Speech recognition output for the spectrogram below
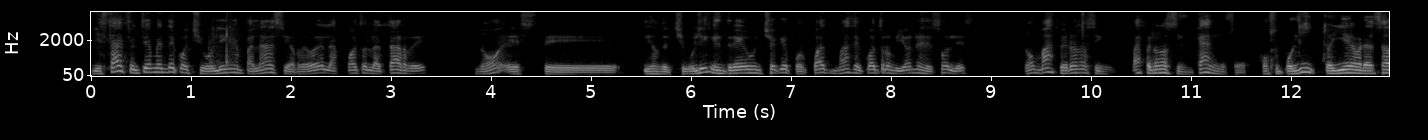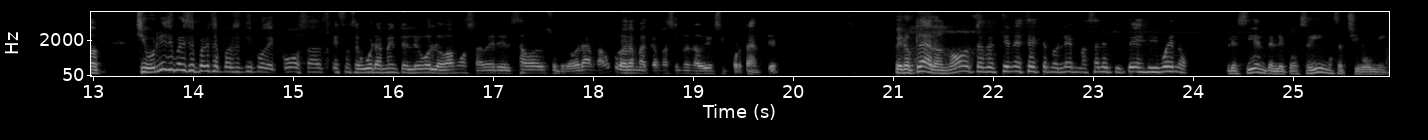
Y está efectivamente con Chibolín en Palacio alrededor de las 4 de la tarde, ¿no? Este, y donde el Chibolín entrega un cheque por más de 4 millones de soles ¿no? Más peruanos sin, más peruanos sin cáncer, con su polito allí abrazado. Chibolín siempre se parece por ese tipo de cosas, eso seguramente luego lo vamos a ver el sábado en su programa, un programa que además tiene una audiencia importante. Pero claro, ¿no? Entonces tienes este problema, sale tu tesis y bueno, presidente, le conseguimos a Chibolín.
